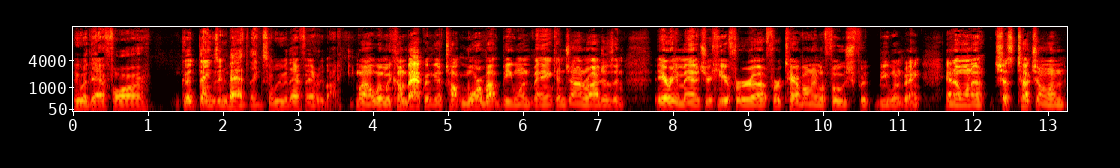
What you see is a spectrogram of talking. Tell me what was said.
we were there for good things and bad things. So we were there for everybody. Well, when we come back, we're going to talk more about B1 Bank and John Rogers and the area manager here for uh, for Terrebonne and Lafourche for B1 Bank. And I want to just touch on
